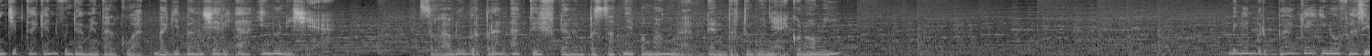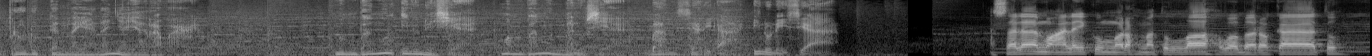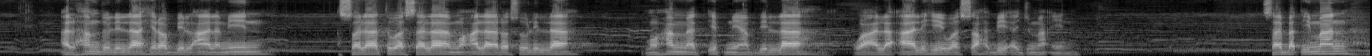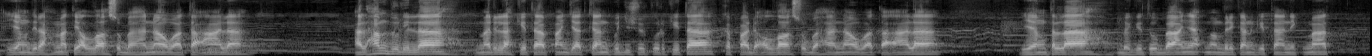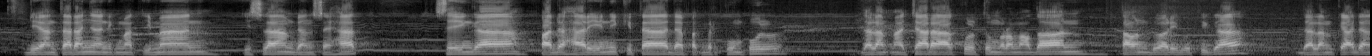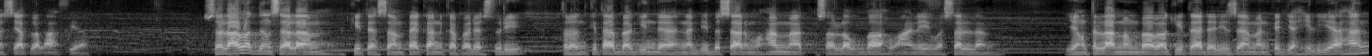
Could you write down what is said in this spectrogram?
menciptakan fundamental kuat bagi Bank Syariah Indonesia. Selalu berperan aktif dalam pesatnya pembangunan dan bertumbuhnya ekonomi dengan berbagai inovasi produk dan layanannya yang ramah. Membangun Indonesia, membangun manusia. Bank Syariah Indonesia. Assalamualaikum warahmatullahi wabarakatuh. Alhamdulillahirabbil alamin. Assalatu wassalamu ala Rasulillah Muhammad ibni Abdullah wa ala alihi wa sahbi ajmain. Sahabat iman yang dirahmati Allah Subhanahu wa taala. Alhamdulillah, marilah kita panjatkan puji syukur kita kepada Allah Subhanahu wa taala yang telah begitu banyak memberikan kita nikmat di antaranya nikmat iman, Islam dan sehat sehingga pada hari ini kita dapat berkumpul dalam acara Kultum Ramadan tahun 2003 dalam keadaan sehat walafiat. Salawat dan salam kita sampaikan kepada suri Tuhan kita baginda Nabi besar Muhammad sallallahu alaihi wasallam yang telah membawa kita dari zaman kejahiliahan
